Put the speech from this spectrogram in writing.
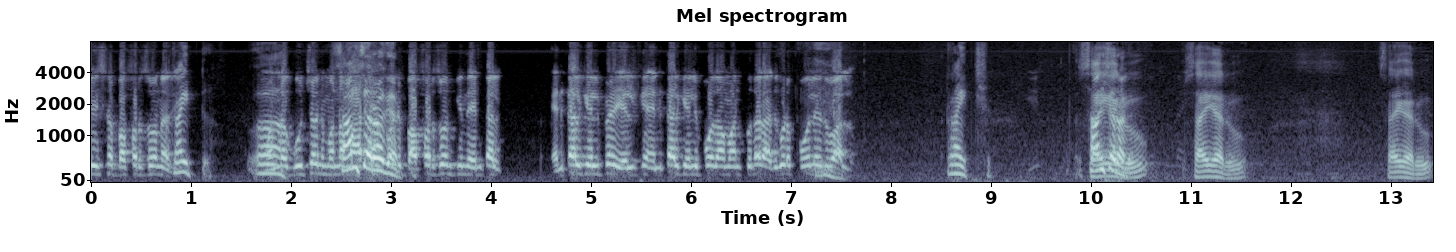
చేసిన బఫర్ జోన్ అది. రైట్ మొన్న కూర్చొని మొన్న. బఫర్ జోన్ కింద వెనకాల వెనకాలకి వెళ్ళిపోయి వెనక- వెనకాలకి వెళ్ళిపోదాం అనుకున్నారు అది కూడా పోలేదు వాళ్ళు. రైట్. సాయి గారు సాయి గారు సాయి గారు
